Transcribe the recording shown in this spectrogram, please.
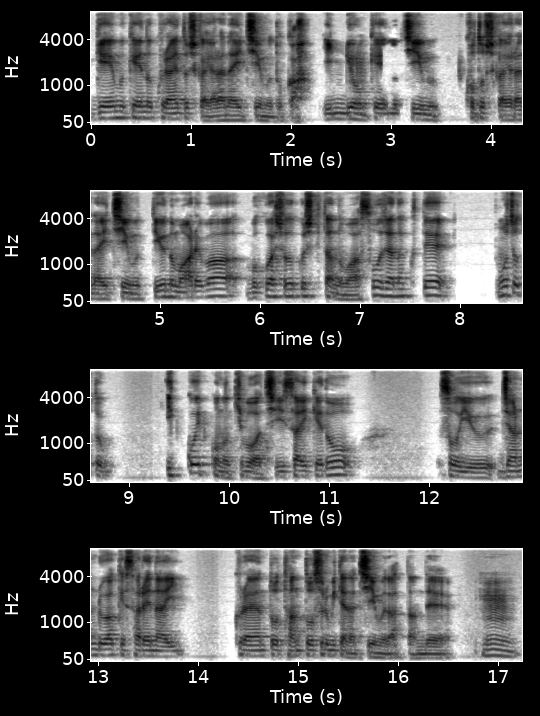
ゲーム系のクライアントしかやらないチームとか、飲料系のチーム、ことしかやらないチームっていうのもあれば、僕が所属してたのはそうじゃなくて、もうちょっと一個一個の規模は小さいけど、そういうジャンル分けされないクライアントを担当するみたいなチームだったんで、うん、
